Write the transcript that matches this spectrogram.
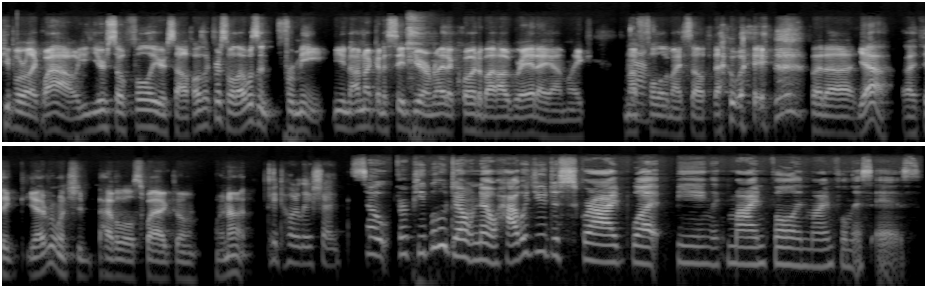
People are like, "Wow, you're so full of yourself." I was like, first of all, that wasn't for me. You know, I'm not going to sit here and write a quote about how great I am. Like, I'm not yeah. full of myself that way. but uh, yeah, I think yeah, everyone should have a little swag to them. Why not? They totally should. So, for people who don't know, how would you describe what being like mindful and mindfulness is?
